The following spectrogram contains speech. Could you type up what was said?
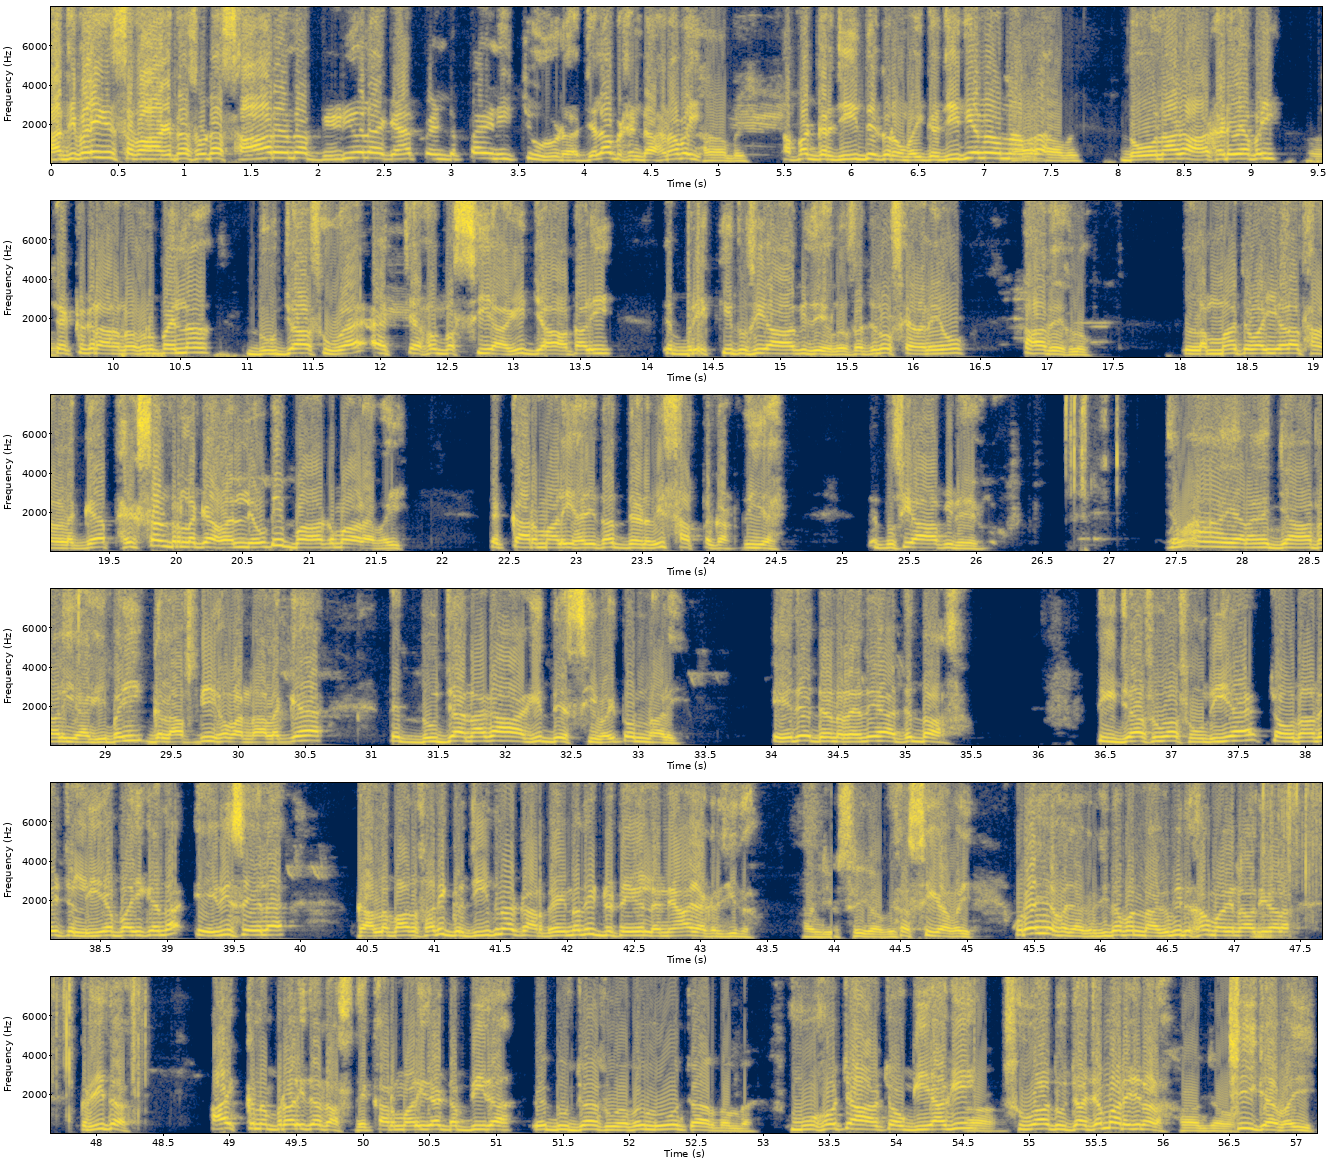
ਹਾਂਜੀ ਬਾਈ ਸਵਾਗਤ ਹੈ ਤੁਹਾਡਾ ਸਾਰਿਆਂ ਦਾ। ਵੀਡੀਓ ਲੈ ਕੇ ਆ ਪਿੰਡ ਭੈਣੀ ਝੂੜ ਜ਼ਿਲ੍ਹਾ ਬਠਿੰਡਾ ਹਨਾ ਬਾਈ? ਹਾਂ ਬਈ। ਆਪਾਂ ਗਰਜੀਤ ਦੇ ਘਰੋਂ ਬਾਈ। ਗਰਜੀਤ ਨਾ ਨਾਮ ਹਾਂ ਹਾਂ ਬਈ। ਦੋ ਨਾਗ ਆ ਖੜੇ ਆ ਬਾਈ। ਚੈੱਕ ਕਰਾਉਣਾ ਤੁਹਾਨੂੰ ਪਹਿਲਾਂ। ਦੂਜਾ ਸੂਆ ਐਚਐਫ 82 ਆ ਗਈ ਜਾਤ ਵਾਲੀ। ਤੇ ਬਰੀਕੀ ਤੁਸੀਂ ਆਪ ਹੀ ਦੇਖ ਲਓ ਸੱਜਣੋ ਸਿਆਣੇ ਹੋ ਆਹ ਦੇਖ ਲਓ। ਲੰਮਾ ਚਵਾਈ ਵਾਲਾ ਥਾਣ ਲੱਗਿਆ ਫਿਕਸ ਅੰਡਰ ਲੱਗਿਆ ਹੋਇਆ ਲਿਉਟੀ ਬਾ ਕਮਾਲ ਹੈ ਬਾਈ। ਤੇ ਕਰਮ ਵਾਲੀ ਹਜੇ ਤਾਂ ਦਿਨ ਵੀ ਸੱਤ ਕੱਟਦੀ ਹੈ। ਤੇ ਤੁਸੀਂ ਆਪ ਹੀ ਦੇਖ ਲਓ। ਜਮਾ ਯਾਰ ਜਾਤ ਵਾਲੀ ਆ ਗਈ ਬਾਈ ਗੁਲਾਬੀ ਹਵਾਨਾ ਲੱਗਿਆ ਤੇ ਦੂਜਾ ਨਾਗਾ ਆ ਗਈ ਦੇਸੀ ਬਾਈ ਧੁੰਨ ਵਾਲੀ। ਇਹਦੇ ਦਿਨ ਰਹਿੰਦੇ ਅੱਜ 10 ਤੀਜਾ ਸੂਆ ਸੁੰਦੀ ਹੈ 14 ਦੇ ਚੱਲੀ ਹੈ ਬਾਈ ਕਹਿੰਦਾ ਇਹ ਵੀ ਸੇਲ ਹੈ ਗੱਲਬਾਤ ਸਾਰੀ ਗਰਜੀਤ ਨਾਲ ਕਰਦੇ ਇਹਨਾਂ ਦੀ ਡਿਟੇਲ ਲੈਣੇ ਆ ਜਾ ਗਰਜੀਤ। ਹਾਂਜੀ ਸਹੀਗਾ ਬਈ। ਸੱਸੀ ਆ ਬਾਈ। ਉਹਦਾ ਇਹ ਹੋ ਜਾ ਗਰਜੀਤ ਆਪਾਂ ਨਗ ਵੀ ਦਿਖਾਵਾਂਗੇ ਨਾਲ ਦੀ ਨਾਲ। ਗਰਜੀਤ ਆ ਇੱਕ ਨੰਬਰ ਵਾਲੀ ਦਾ ਦੱਸ ਦੇ ਕਰਮ ਵਾਲੀ ਦਾ ਡੱਬੀ ਦਾ। ਇਹ ਦੂਜਾ ਸੂਆ ਬਈ ਮੂੰਹ ਚਾਰ ਦੰਦਾ ਮੂੰਹੋਂ ਚਾਰ ਚੌਗੀ ਆ ਗਈ। ਸੂਆ ਦੂਜਾ ਜਮਾ original ਹਾਂ ਜਮਾ। ਠੀਕ ਹੈ ਬਾਈ।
